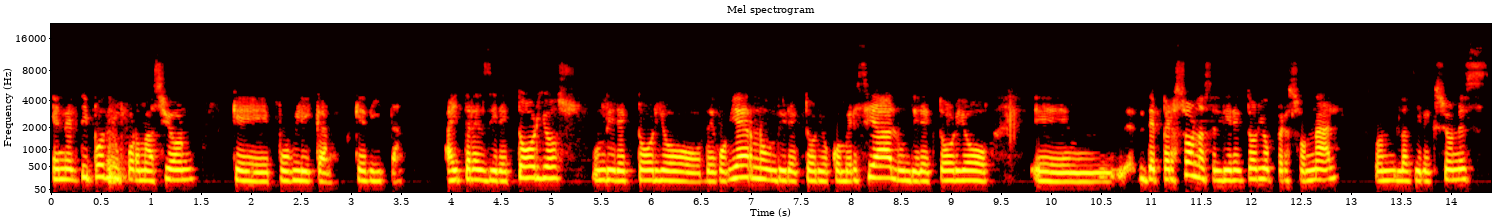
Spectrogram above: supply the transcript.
en el tipo de información que publican, que editan. Hay tres directorios, un directorio de gobierno, un directorio comercial, un directorio em, de personas, el directorio personal, son las direcciones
